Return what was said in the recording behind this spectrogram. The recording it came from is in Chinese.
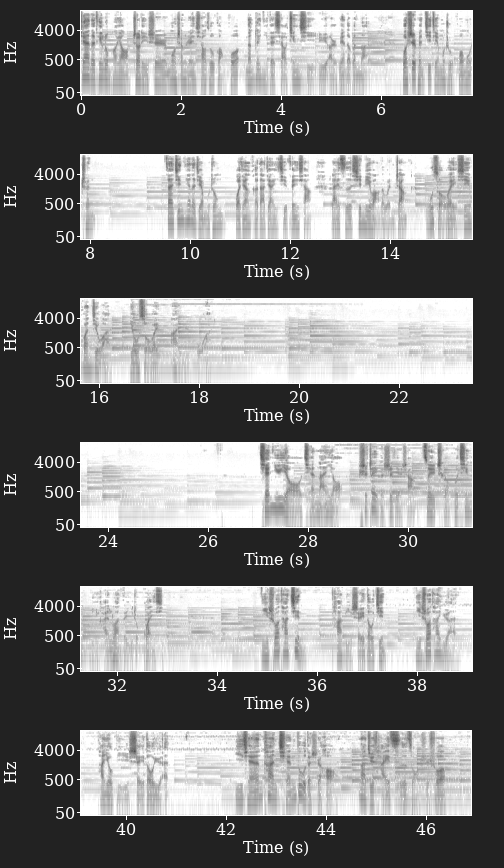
亲爱的听众朋友，这里是陌生人小组广播，能给你的小惊喜与耳边的温暖。我是本期节目主播木春。在今天的节目中，我将和大家一起分享来自心理网的文章：无所谓新欢旧爱，有所谓爱与不爱。前女友、前男友是这个世界上最扯不清理还乱的一种关系。你说他近，他比谁都近；你说他远，他又比谁都远。以前看《前度》的时候，那句台词总是说：“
